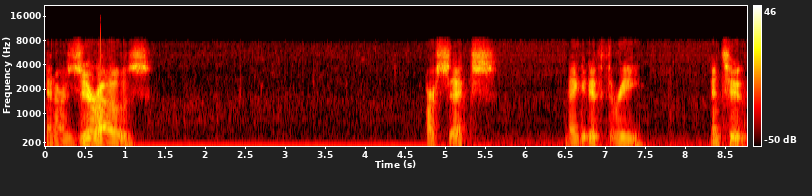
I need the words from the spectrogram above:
And our zeros are 6, negative 3, and 2,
